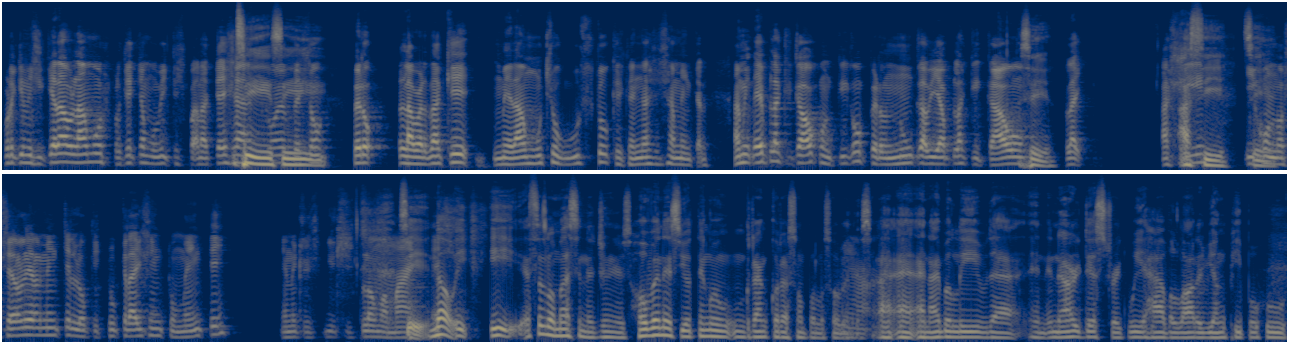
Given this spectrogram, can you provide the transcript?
Porque ni siquiera hablamos por qué moviste para Texas, Sí, cómo empezó. Pero la verdad que me da mucho gusto que tengas esa mentalidad. A mí he platicado contigo, pero nunca había platicado Sí. like, así, Así. y Sí. conocer realmente lo que tú traes en tu mente en el Diploma Mind. Sí, no, y, y eso es lo más en the juniors. Jóvenes, yo tengo un, gran corazón por los jóvenes. Yeah. I- and I believe that in, in our district, we have a lot of young people who,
